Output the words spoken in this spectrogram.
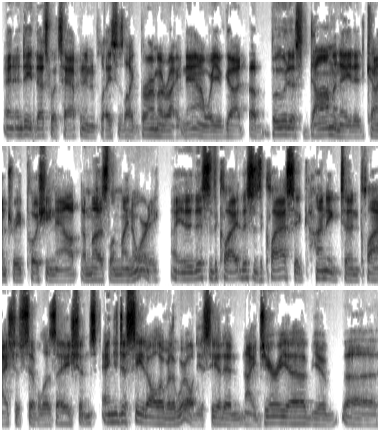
And indeed, that's what's happening in places like Burma right now, where you've got a Buddhist dominated country pushing out a Muslim minority. I mean, this is the cl- this is the classic Huntington clash of civilizations, and you just see it all over the world. You see it in Nigeria, you uh,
